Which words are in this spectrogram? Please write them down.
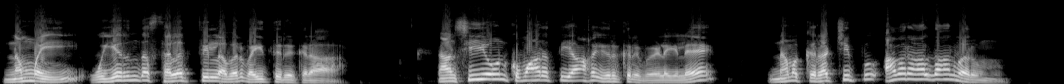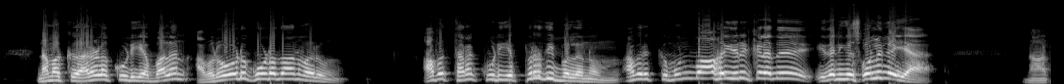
நம்மை உயர்ந்த ஸ்தலத்தில் அவர் வைத்திருக்கிறார். நான் சியோன் குமாரத்தியாக இருக்கிற வேளையிலே நமக்கு ரட்சிப்பு அவரால் தான் வரும். நமக்கு அருளக்கூடிய பலன் அவரோடு கூட தான் வரும். அவர் தரக்கூடிய பிரதிபலனும் அவருக்கு முன்பாக இருக்கிறது. இதை நீங்க சொல்லுங்க ஐயா. நான்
